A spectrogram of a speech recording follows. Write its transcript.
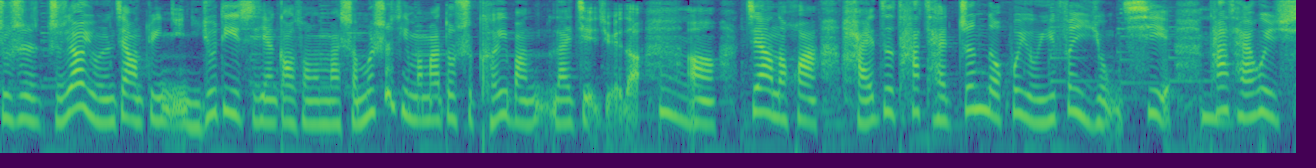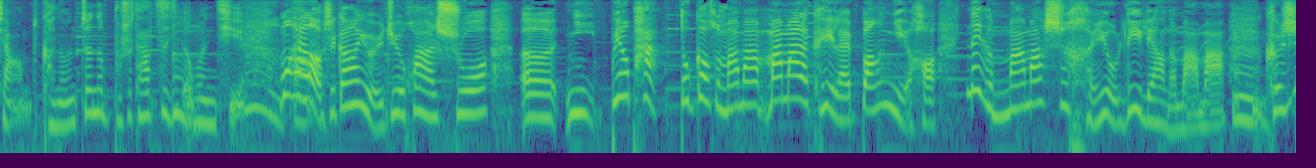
就是只要有人这样对你，你就第一时间告诉妈妈，什么事情妈妈都是可以帮来解决的。嗯、这样的话，孩子他才真的会有一份勇气，他才会想，可能真的不是他自己的问题。孟涵老师刚刚有一句话说，呃，你不要怕，都告诉妈妈，妈妈可以来帮你哈。那个妈妈是很有力量的妈妈，嗯可是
